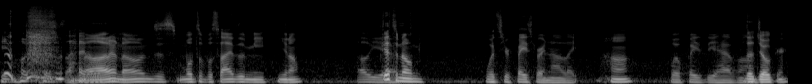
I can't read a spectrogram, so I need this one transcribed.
side no, I don't know, just multiple sides of me, you know. Oh yeah. Get to know me, What's your face right now? Like, huh? What face do you have on? The Joker.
